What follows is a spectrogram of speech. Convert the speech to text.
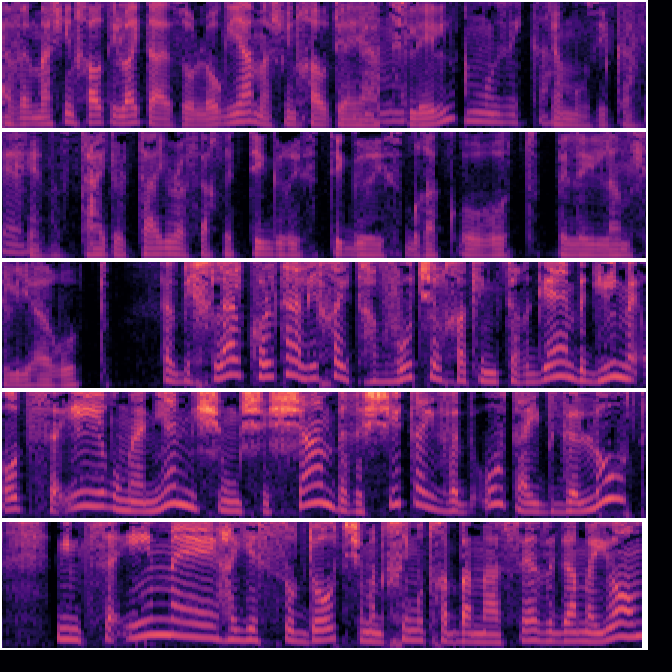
אבל מה שהנחה אותי לא הייתה הזואולוגיה, מה שהנחה אותי היה הצליל. המוזיקה. המוזיקה, כן. כן. אז Tyger, Tyger הפך לטיגריס, טיגריס, ברק אורות, בלילם של יערות. אז בכלל, כל תהליך ההתהוות שלך כמתרגם בגיל מאוד צעיר הוא מעניין משום ששם, בראשית ההיוודעות, ההתגלות, נמצאים uh, היסודות שמנחים אותך במעשה הזה גם היום.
